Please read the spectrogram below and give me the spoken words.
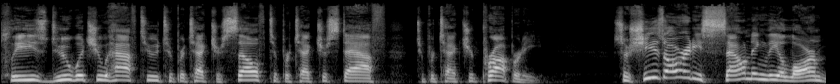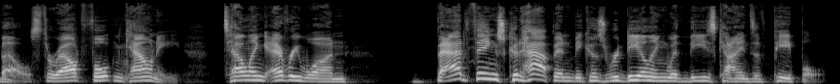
Please do what you have to to protect yourself, to protect your staff, to protect your property. So she's already sounding the alarm bells throughout Fulton County, telling everyone bad things could happen because we're dealing with these kinds of people.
